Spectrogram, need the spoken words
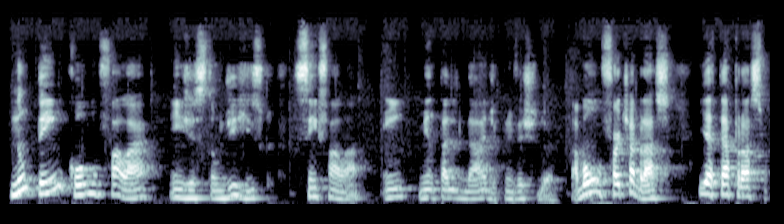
não tem como falar em gestão de risco sem falar em mentalidade para o investidor. Tá bom? Um forte abraço e até a próxima.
